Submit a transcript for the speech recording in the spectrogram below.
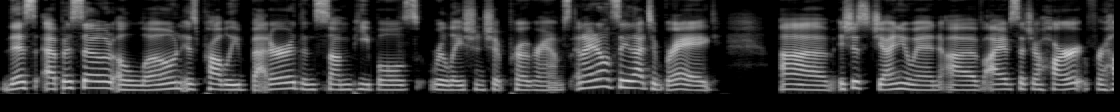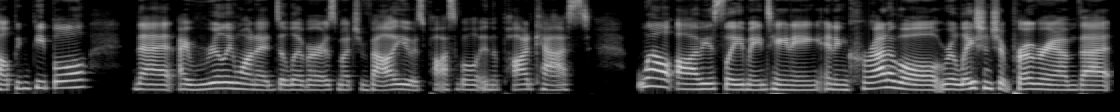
this episode alone is probably better than some people's relationship programs. And I don't say that to brag um, it's just genuine of I have such a heart for helping people that I really want to deliver as much value as possible in the podcast while obviously maintaining an incredible relationship program that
